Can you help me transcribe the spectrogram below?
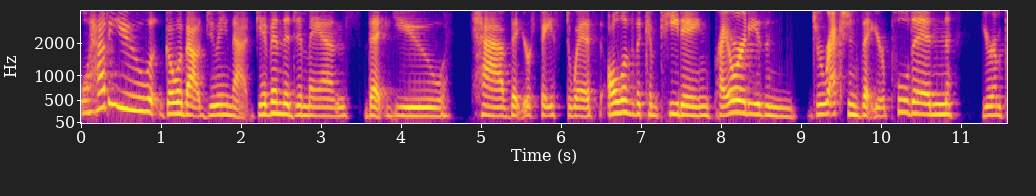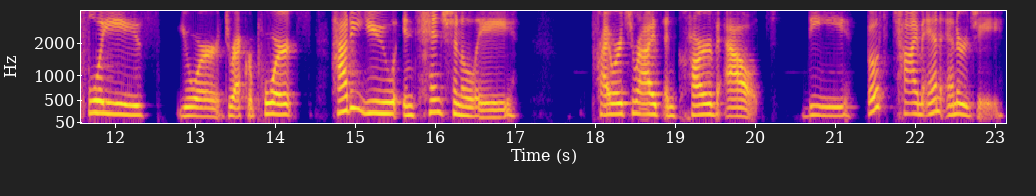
Well, how do you go about doing that given the demands that you have that you're faced with, all of the competing priorities and directions that you're pulled in, your employees, your direct reports? How do you intentionally prioritize and carve out the both time and energy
